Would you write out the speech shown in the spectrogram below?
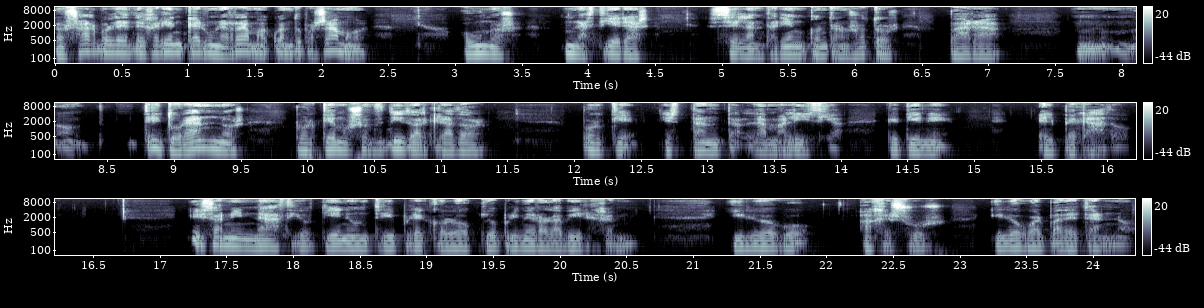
los árboles dejarían caer una rama cuando pasamos, o unos, unas fieras se lanzarían contra nosotros para mm, triturarnos porque hemos ofendido al Creador, porque es tanta la malicia que tiene el pecado. Y San Ignacio tiene un triple coloquio, primero a la Virgen, y luego a Jesús, y luego al Padre Eterno.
